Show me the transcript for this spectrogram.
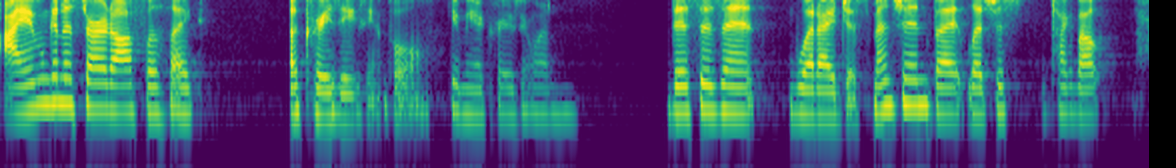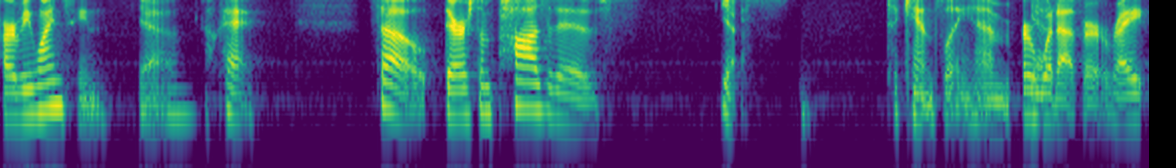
I am gonna start off with like a crazy example. Give me a crazy one. This isn't what I just mentioned, but let's just talk about Harvey Weinstein. Yeah. Okay. So there are some positives Yes. to canceling him or Yes. whatever, right?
